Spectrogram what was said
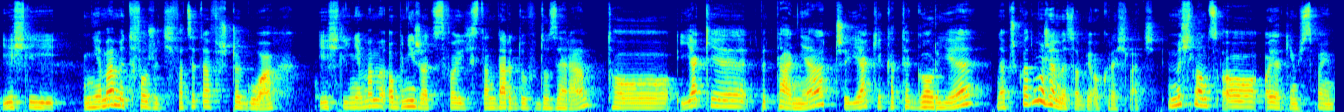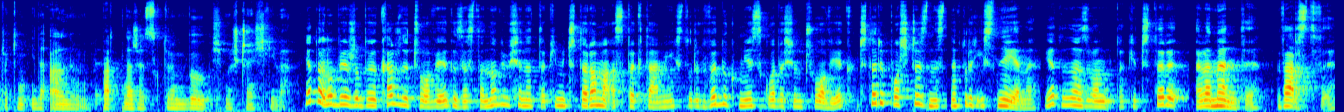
Jeśli nie mamy tworzyć faceta w szczegółach, jeśli nie mamy obniżać swoich standardów do zera, to jakie pytania czy jakie kategorie na przykład możemy sobie określać, myśląc o, o jakimś swoim takim idealnym partnerze, z którym byłybyśmy szczęśliwe? Ja to lubię, żeby każdy człowiek zastanowił się nad takimi czteroma aspektami, z których według mnie składa się człowiek, cztery płaszczyzny, na których istniejemy. Ja to nazywam takie cztery elementy, warstwy.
